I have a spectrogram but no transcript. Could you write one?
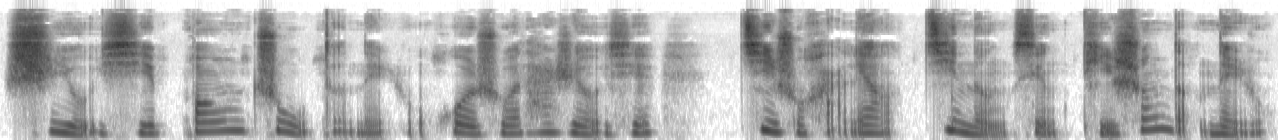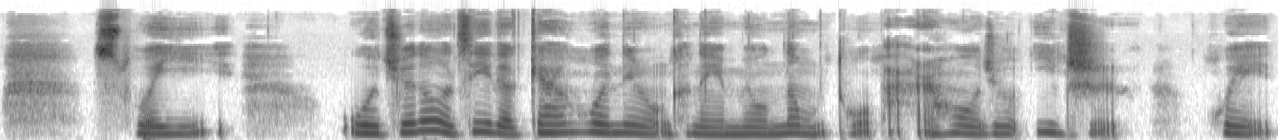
是有一些帮助的内容，或者说它是有一些技术含量、技能性提升的内容。所以，我觉得我自己的干货内容可能也没有那么多吧。然后我就一直会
